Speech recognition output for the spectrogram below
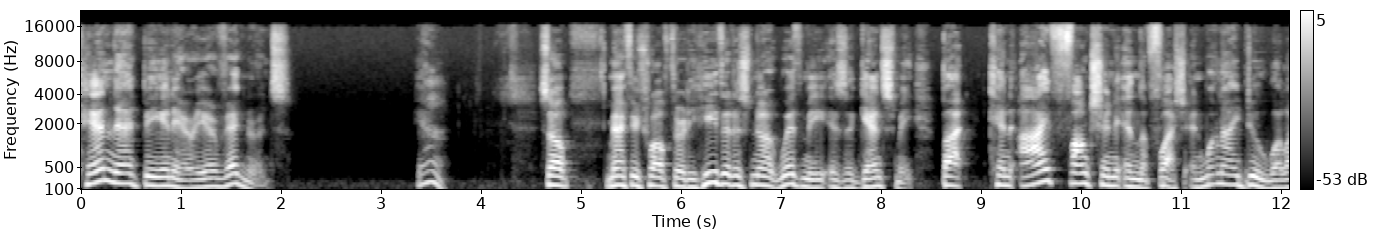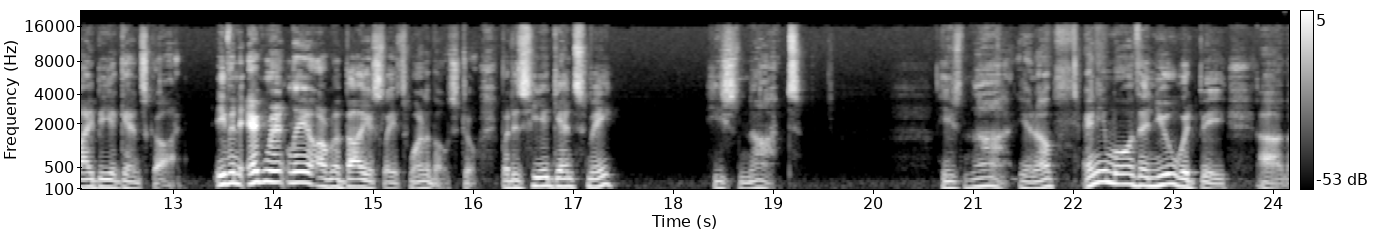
Can that be an area of ignorance? Yeah. So, Matthew 12, 30, He that is not with me is against me. But can I function in the flesh? And when I do, will I be against God? Even ignorantly or rebelliously, it's one of those two. But is He against me? He's not. He's not, you know, any more than you would be. Uh,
